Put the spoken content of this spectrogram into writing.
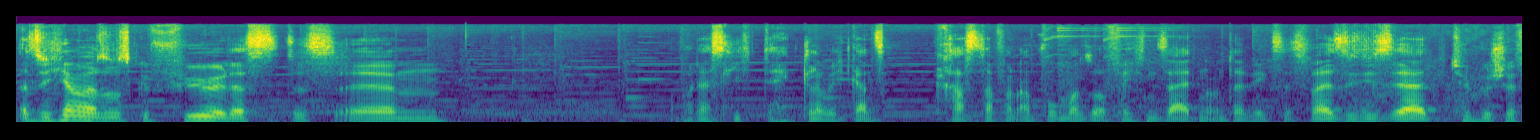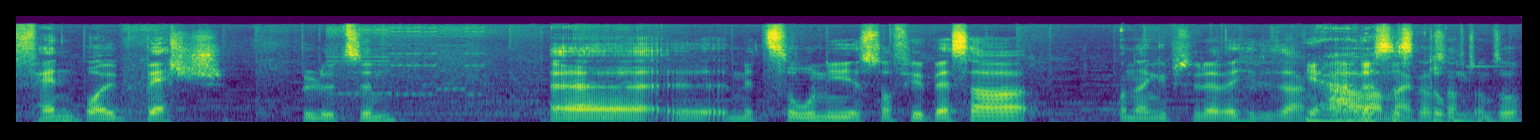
also ich habe immer so das Gefühl, dass das, ähm, aber das liegt, hängt glaube ich ganz krass davon ab, wo man so auf welchen Seiten unterwegs ist, weil so dieser typische Fanboy-Bash-Blödsinn äh, äh, mit Sony ist doch viel besser und dann gibt es wieder welche, die sagen, Ja, ah, Microsoft und so,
